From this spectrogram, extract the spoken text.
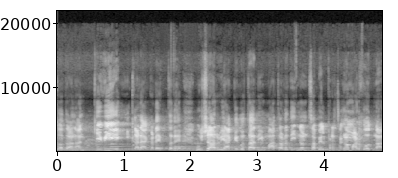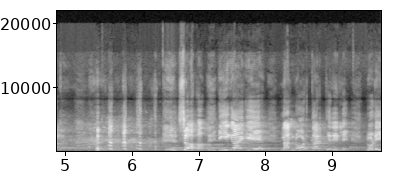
ಸೋದ್ರ ನಾನು ಕಿವಿ ಈ ಕಡೆ, ಆ ಕಡೆ ಇರ್ತದೆ. ಹುಷಾರು, ಯಾಕೆ ಗೊತ್ತಾ? ನೀವು ಮಾತಾಡೋದು ಇನ್ನೊಂದು ಸಭೆಯಲ್ಲಿ ಪ್ರಸಂಗ ಮಾಡ್ಬೋದು ನಾನು. ಸೊ ಹೀಗಾಗಿ ನಾನು ನೋಡ್ತಾ ಇರ್ತೀನಿ ಇಲ್ಲಿ. ನೋಡಿ,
